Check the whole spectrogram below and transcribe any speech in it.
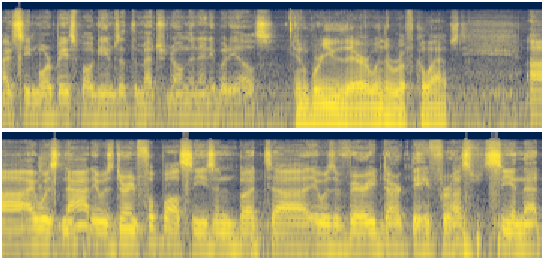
I've seen more baseball games at the Metrodome than anybody else. And were you there when the roof collapsed? Uh, I was not. It was during football season, but uh, it was a very dark day for us seeing that,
